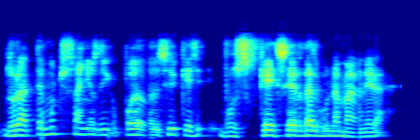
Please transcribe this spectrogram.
Durante muchos años, digo, puedo decir que busqué ser de alguna manera,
